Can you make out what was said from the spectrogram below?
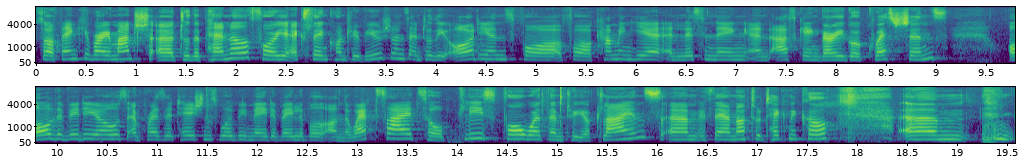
So thank you very much uh, to the panel for your excellent contributions and to the audience for, for coming here and listening and asking very good questions. All the videos and presentations will be made available on the website, so please forward them to your clients um, if they are not too technical. Um,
